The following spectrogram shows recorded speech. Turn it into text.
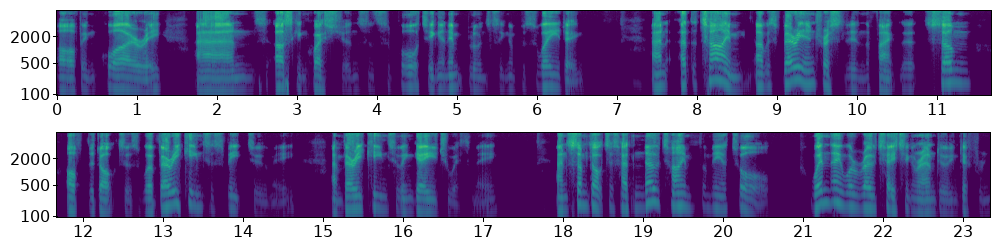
of inquiry and asking questions and supporting and influencing and persuading. And at the time, I was very interested in the fact that some of the doctors were very keen to speak to me and very keen to engage with me. And some doctors had no time for me at all. When they were rotating around doing different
